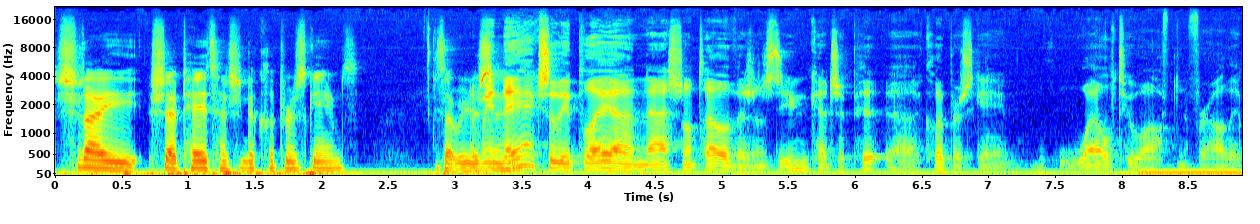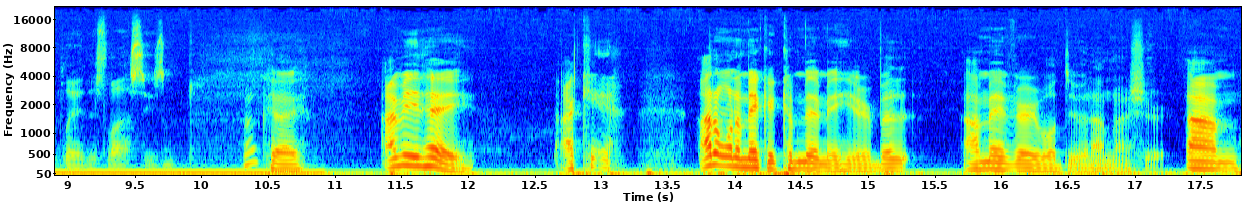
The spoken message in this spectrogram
Should I should I pay attention to Clippers games? Is that what you're saying? I mean, saying? they actually play on national television, so you can catch a Pit, uh, Clippers game well too often for how they played this last season. Okay. I mean, hey, I can't. I don't want to make a commitment here, but I may very well do it. I'm not sure. Um,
